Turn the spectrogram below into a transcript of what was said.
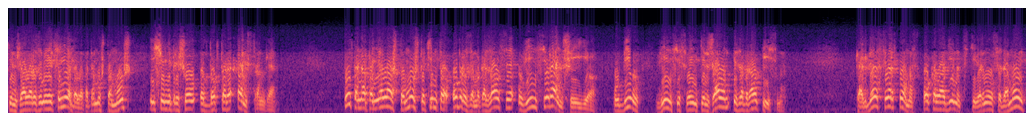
Кинжала, разумеется, не было, потому что муж еще не пришел от доктора Эмстронга. Тут она поняла, что муж каким-то образом оказался у Винси раньше ее, убил Винси своим кинжалом и забрал письма. Когда сэр Томас около одиннадцати вернулся домой,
